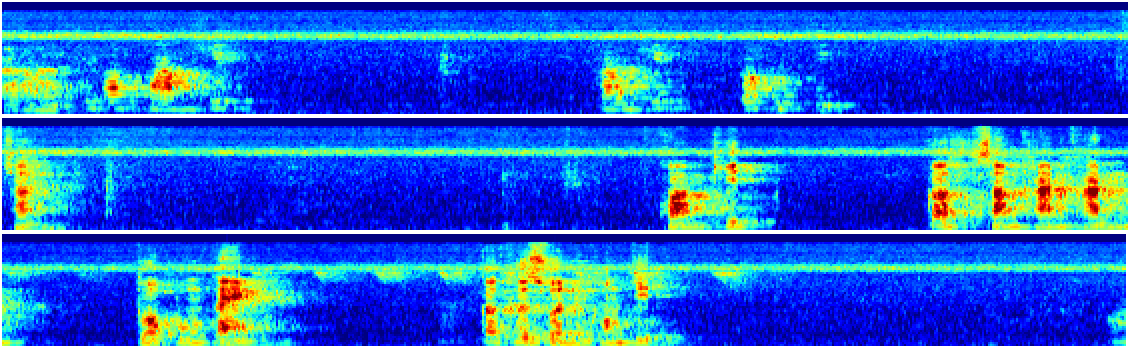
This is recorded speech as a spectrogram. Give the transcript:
อ่าที่ว่าความคิด ความคิดก็คือจิตใช่ ความคิดก็สังขารขันธ์ ตัวปรุงแต่ง ก็คือส่วนหนึ่งของจิตอ๋อ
